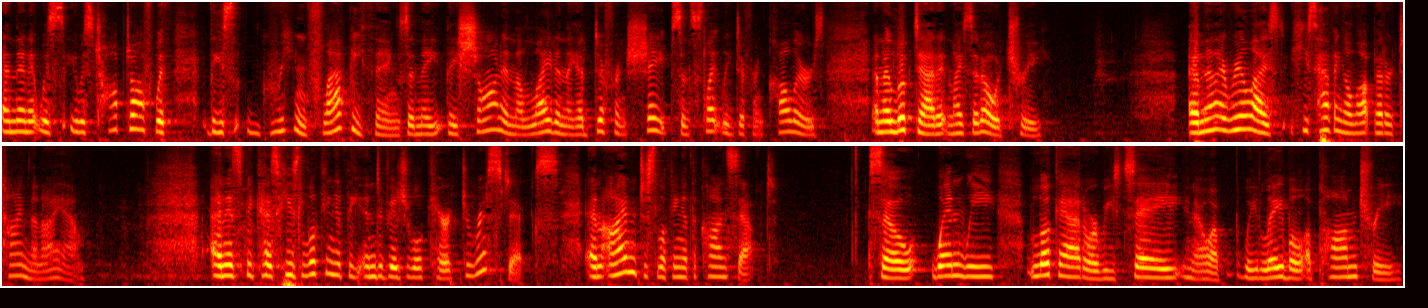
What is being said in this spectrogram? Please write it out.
and then it was it was topped off with these green flappy things and they they shone in the light and they had different shapes and slightly different colors. And i looked at it and i said oh a tree. And then i realized he's having a lot better time than i am and it's because he's looking at the individual characteristics, and I'm just looking at the concept. So when we look at or we say, you know, a, we label a palm tree,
